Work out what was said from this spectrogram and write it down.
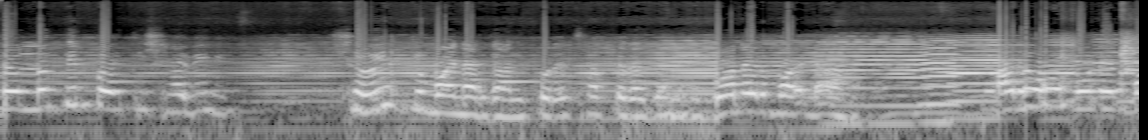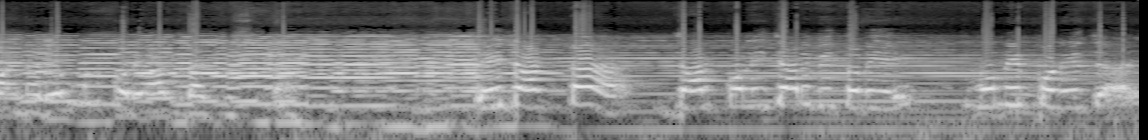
দৌলতদিন পয়তি সাহেব শহীদ ময়নার গান করেছে, আপনারা জানেন, বনের ময়না। আরও বনের ময়না এমন করে আর এই ডাকটা যার কলিজার ভিতরে মনে পড়ে যায়।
